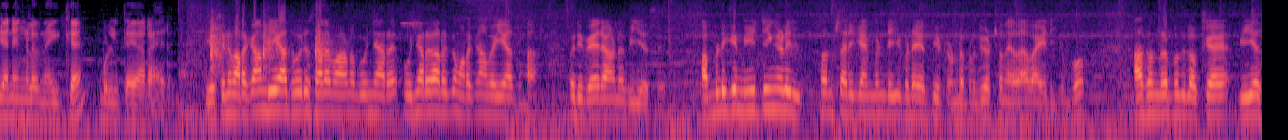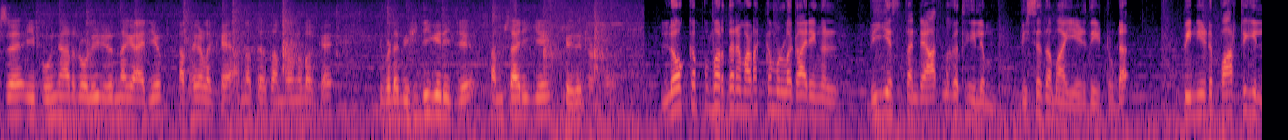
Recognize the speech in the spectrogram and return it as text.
ജനങ്ങളെ നയിക്കാൻ പുള്ളി തയ്യാറായിരുന്നു. വി എസിന് മറക്കാൻ വയ്യാത്ത ഒരു സ്ഥലമാണ് പൂഞ്ഞാറ്. പൂഞ്ഞാറുകാർക്ക് മറക്കാൻ വയ്യാത്ത ഒരു പേരാണ് വി എസ്. പബ്ലിക് മീറ്റിങ്ങുകളിൽ സംസാരിക്കാൻ വേണ്ടി ഇവിടെ എത്തിയിട്ടുണ്ട് പ്രതിപക്ഷ നേതാവായിരിക്കുമ്പോൾ. ആ സന്ദർഭത്തിലൊക്കെ വി എസ് ഈ പൂഞ്ഞാറിൽ ഒളിയിരുന്ന കാര്യം കഥകളൊക്കെ അന്നത്തെ സംഭവങ്ങളൊക്കെ ഇവിടെ വിശദീകരിച്ച് സംസാരിക്കുകയും ചെയ്തിട്ടുണ്ട്. ലോക്കപ്പ് മർദ്ദനം അടക്കമുള്ള കാര്യങ്ങൾ വി എസ് തന്റെ ആത്മകഥയിലും വിശദമായി എഴുതിയിട്ടുണ്ട്. പിന്നീട് പാർട്ടിയിൽ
